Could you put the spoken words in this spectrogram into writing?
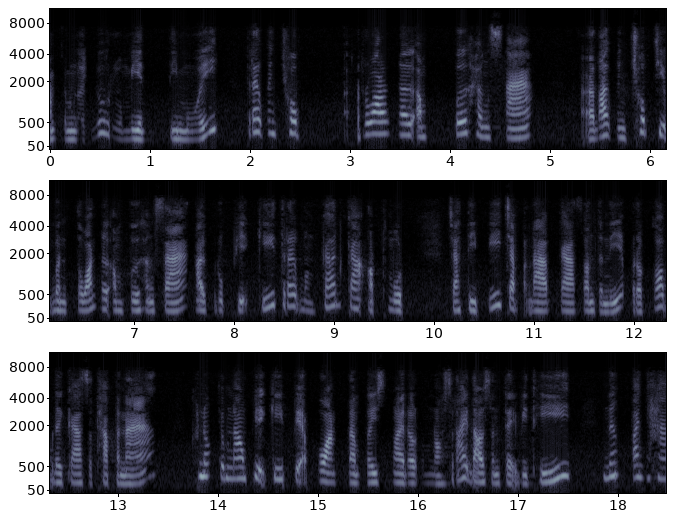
5ចំណុចនោះរួមមានទី1ត្រូវបញ្ឈប់រាល់នៅអំពើហិង្សាដោយបញ្ឈប់ជាបន្ទាន់នៅអំពើហិង្សាឲ្យគ្រប់ភាគីត្រូវបង្កើនការអត់ធ្មត់ចាស់ទី2ចាប់ផ្ដើមការសន្ទនាប្រកបដោយការស្ថាបនាក្នុងចំណោមភាគីពាក់ព័ន្ធដើម្បីស្វែងរកដំណោះស្រាយដោយសន្តិវិធី និងបញ្ហា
